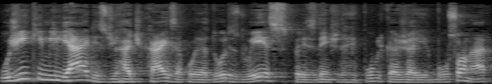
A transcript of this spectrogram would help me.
O dia em que milhares de radicais apoiadores do ex-presidente da República, Jair Bolsonaro,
